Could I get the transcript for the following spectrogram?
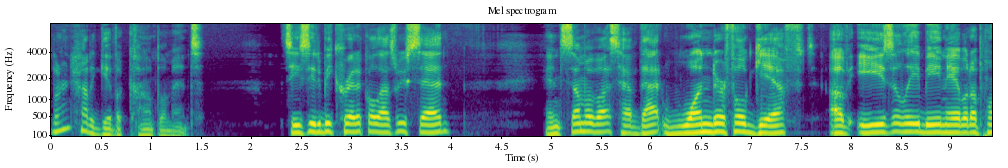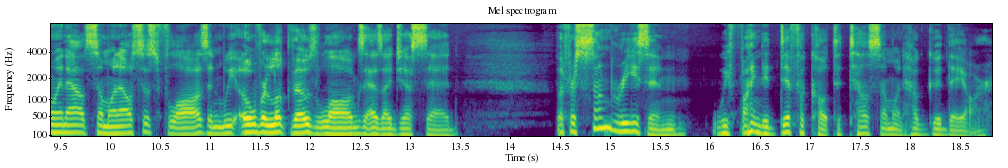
Learn how to give a compliment. It's easy to be critical, as we've said. And some of us have that wonderful gift of easily being able to point out someone else's flaws, and we overlook those logs, as I just said. But for some reason, we find it difficult to tell someone how good they are.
